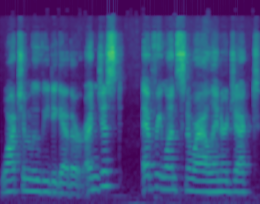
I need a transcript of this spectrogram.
watch a movie together and just every once in a while interject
